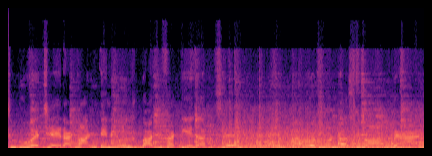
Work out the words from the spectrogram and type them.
শুরু হয়েছে, এরা কন্টিনিউ বাজি ফাটিয়ে যাচ্ছে। আর প্রচণ্ড স্ট্রং ব্যান্ড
